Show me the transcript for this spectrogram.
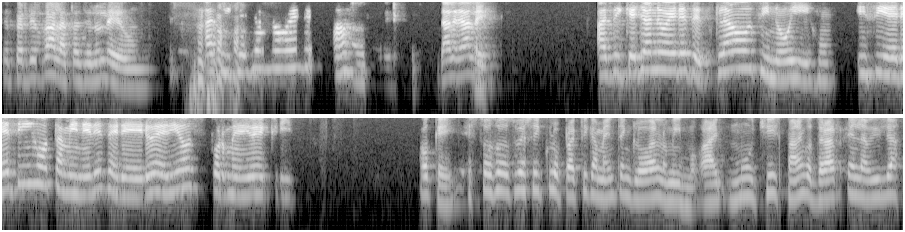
Se perdió Gálatas, yo lo leo. Así que ya no eres. Ah. Dale, dale. Así que ya no eres esclavo, sino hijo. Y si eres hijo, también eres heredero de Dios por medio de Cristo. Ok, estos dos versículos prácticamente engloban lo mismo. Hay muchísimos, van a encontrar en la Biblia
